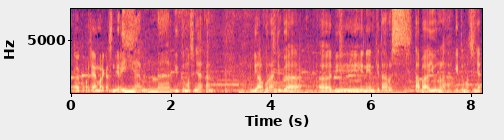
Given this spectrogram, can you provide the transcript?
eh, kepercayaan mereka sendiri. Iya bener gitu Maksudnya kan Di Al-Quran juga eh, Di iniin kita harus Tabayun lah gitu Maksudnya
